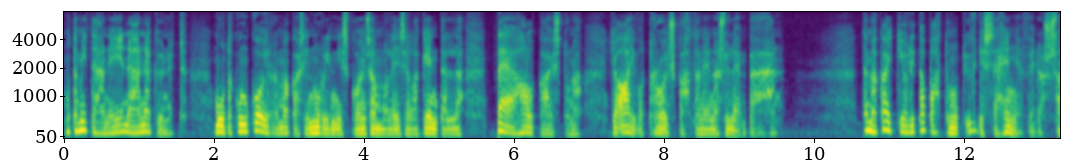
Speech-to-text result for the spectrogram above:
Mutta mitään ei enää näkynyt, muuta kuin koira makasi nurinniskoin sammaleisella kentällä, pää halkaistuna ja aivot roiskahtaneena sylempäähän. Tämä kaikki oli tapahtunut yhdessä hengenvedossa,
